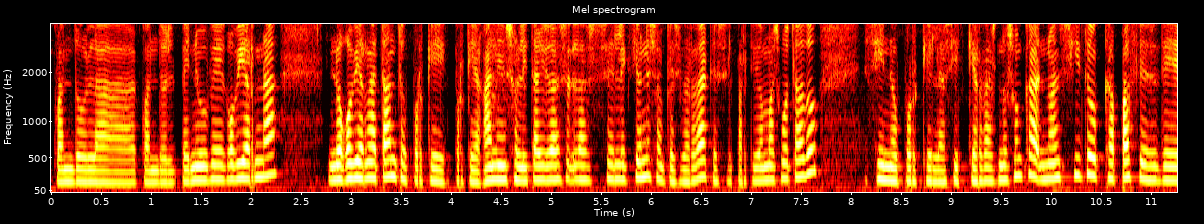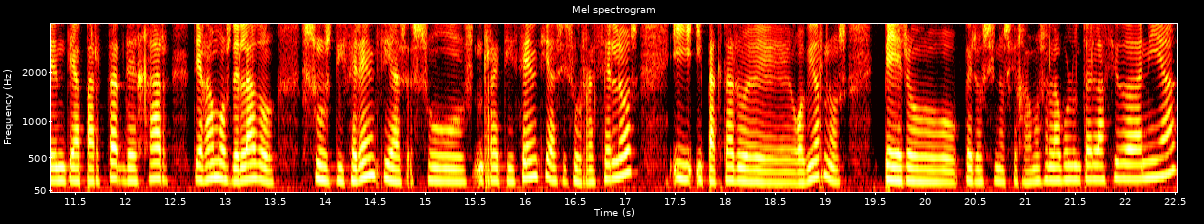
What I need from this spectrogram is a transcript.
cuando, la, cuando el PNV gobierna, no gobierna tanto porque, porque gane en solitario las, elecciones, aunque es verdad que es el partido más votado, sino porque las izquierdas no, son, no han sido capaces de, apartar, dejar, digamos, de lado sus diferencias, sus reticencias y sus recelos y, pactar eh, gobiernos. Pero, pero si nos fijamos en la voluntad de la ciudadanía,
